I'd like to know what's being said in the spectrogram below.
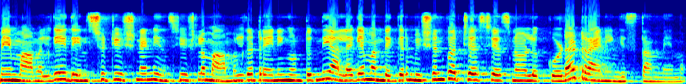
మేము మామూలుగా ఇది ఇన్స్టిట్యూషన్ అండ్ ఇన్స్టిట్యూషన్లో మామూలుగా ట్రైనింగ్ ఉంటుంది. అలాగే మన దగ్గర మిషన్ పర్చేస్ చేసిన వాళ్ళకి కూడా ట్రైనింగ్ ఇస్తాం మేము.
